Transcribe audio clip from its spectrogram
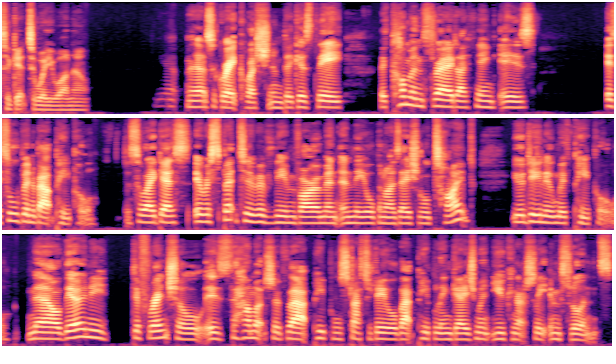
to get to where you are now? Yeah, that's a great question because the the common thread I think is it's all been about people. So I guess irrespective of the environment and the organizational type, you're dealing with people. Now the only differential is how much of that people strategy or that people engagement you can actually influence.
